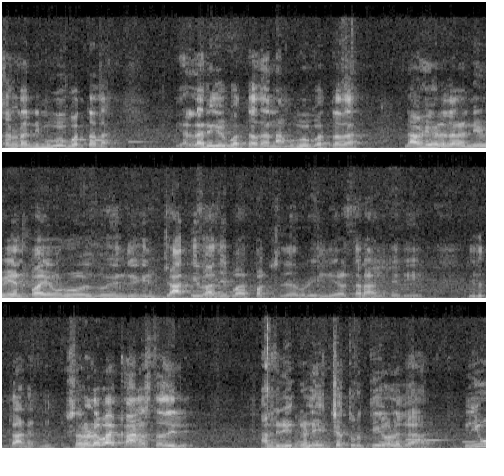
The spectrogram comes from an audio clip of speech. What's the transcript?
ಸರಳ ನಿಮಗೂ ಗೊತ್ತದ. ಎಲ್ಲರಿಗೂ ಗೊತ್ತದ, ನಮಗೂ ಗೊತ್ತದ. ನಾವು ಹೇಳಿದ್ರೆ ನೀವು ಏನಪ್ಪ ಇವರು ಇದು ಹಿಂಗೆ ಹಿಂಗೆ ಜಾತಿವಾದಿ ಪಕ್ಷದವರು ಹಿಂಗೆ ಹೇಳ್ತಾರ ಅಂತೀರಿ. ಇದು ಕಾಣ ಸರಳವಾಗಿ ಕಾಣಿಸ್ತದೆ ಇಲ್ಲಿ. ಅಲ್ರಿ ಗಣೇಶ ಚತುರ್ಥಿ ಒಳಗೆ ನೀವು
